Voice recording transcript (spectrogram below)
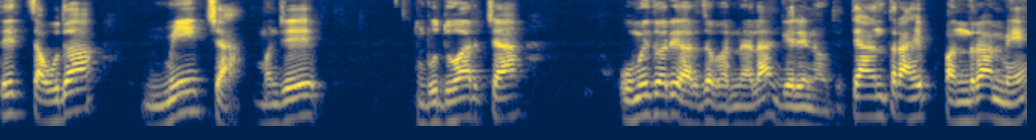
ते चौदा मेच्या म्हणजे बुधवारच्या उमेदवारी अर्ज भरण्याला गेले नव्हते. त्यानंतर आहे पंधरा मे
